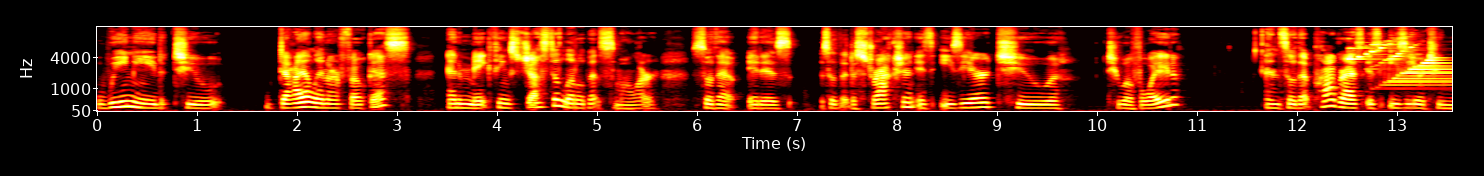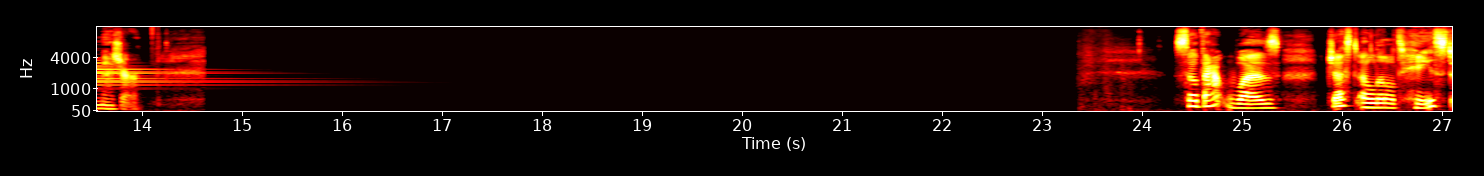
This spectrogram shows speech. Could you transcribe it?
we need to dial in our focus and make things just a little bit smaller so that it is so that distraction is easier to to avoid and so that progress is easier to measure. So that was just a little taste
